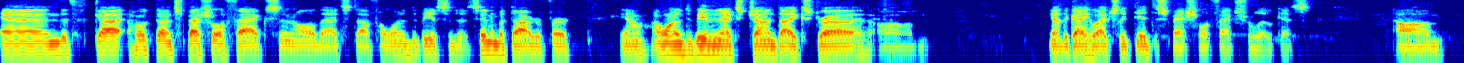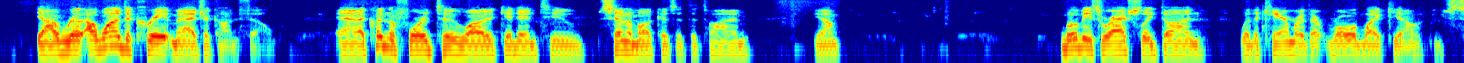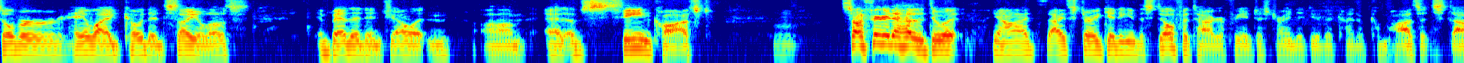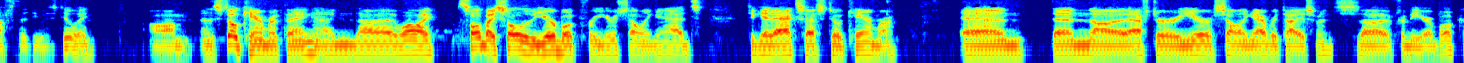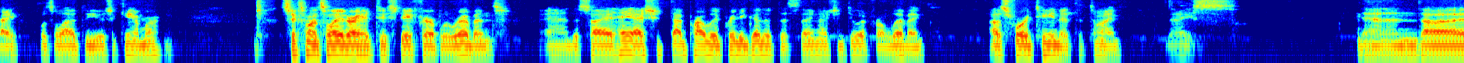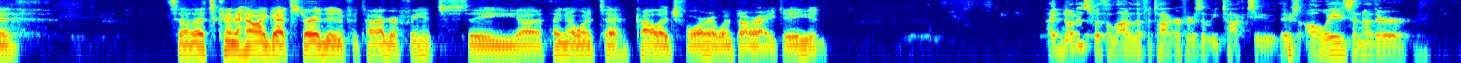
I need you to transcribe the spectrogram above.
and got hooked on special effects and all that stuff. I wanted to be a cinematographer. You know, I wanted to be the next John Dykstra, um, you know, the guy who actually did the special effects for Lucas. Um, yeah, I, re- I wanted to create magic on film, and I couldn't afford to uh, get into cinema because at the time, you know, movies were actually done with a camera that rolled like you know silver halide coated cellulose embedded in gelatin um, at obscene cost. Mm. So I figured out how to do it. You know, I, I started getting into still photography and just trying to do the kind of composite stuff that he was doing, um, and the still camera thing. And uh, while I sold my soul to the yearbook for a year selling ads to get access to a camera, and then uh, after a year of selling advertisements uh, for the yearbook, I was allowed to use a camera. Six months later, I had two state fair blue ribbons and decided, hey, I should. I'm probably pretty good at this thing. I should do it for a living. I was 14 at the time, Nice. and uh, so that's kind of how I got started in photography. It's the uh, thing I went to college for. I went to RIT, and I've noticed with a lot of the photographers that we talk to, there's always another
